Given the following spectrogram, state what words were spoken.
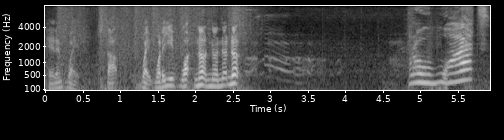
hit him. Wait, stop. Wait, what are you what no no no no Bro, what?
